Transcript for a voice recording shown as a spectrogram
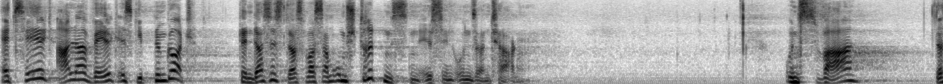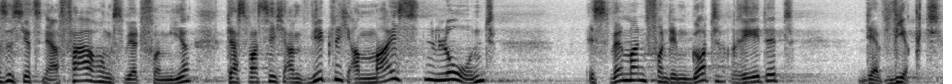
Erzählt aller Welt, es gibt einen Gott. Denn das ist das, was am umstrittensten ist in unseren Tagen. Und zwar, das ist jetzt ein Erfahrungswert von mir, das, was sich am, wirklich am meisten lohnt, ist, wenn man von dem Gott redet, der wirkt,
